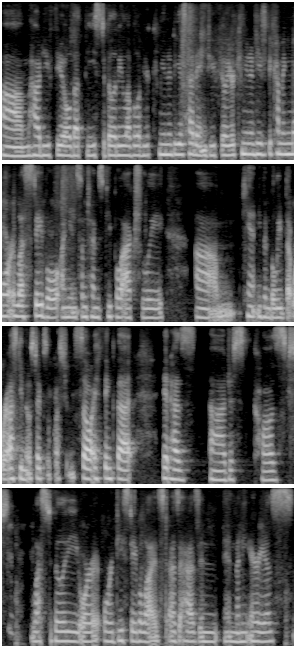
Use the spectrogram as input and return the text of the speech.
um, how do you feel that the stability level of your community is heading? Do you feel your community is becoming more or less stable? I mean, sometimes people actually um, can't even believe that we're asking those types of questions. So I think that it has uh, just caused less stability or, or destabilized as it has in, in many areas,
